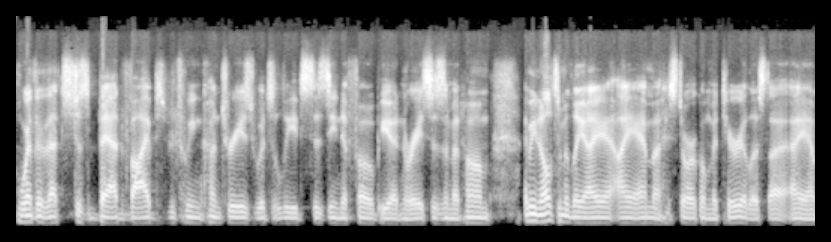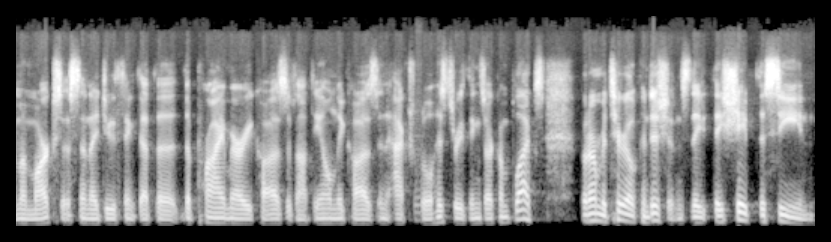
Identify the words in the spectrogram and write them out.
whether that's just bad vibes between countries, which leads to xenophobia and racism at home. I mean, ultimately, I, I am a historical materialist. I, I, am a Marxist, and I do think that the the primary cause, if not the only cause, in actual history, things are complex. But our material conditions they they shape the scene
